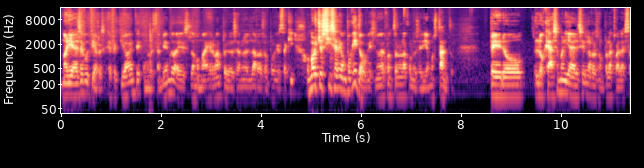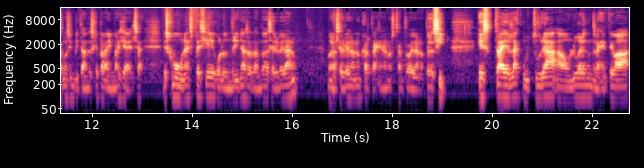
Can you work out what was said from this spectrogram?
María Elsa Gutiérrez, efectivamente, como lo están viendo, es la mamá de Germán, pero esa no es la razón por qué está aquí. O mejor dicho, sí sería un poquito, porque si no, de pronto no la conoceríamos tanto. Pero lo que hace María Elsa y la razón por la cual la estamos invitando es que para mí María Elsa es como una especie de golondrina tratando de hacer verano. Bueno, hacer verano en Cartagena no es tanto verano, pero sí, es traer la cultura a un lugar en donde la gente va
